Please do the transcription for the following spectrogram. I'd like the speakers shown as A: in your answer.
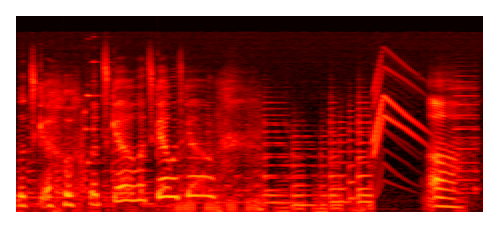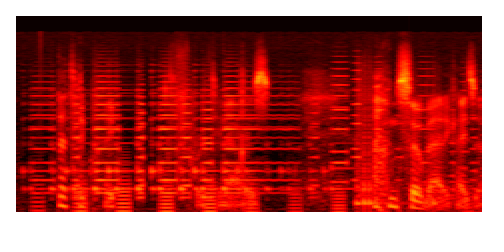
A: Let's go. Let's go. Let's go. Ah, Let's go. Oh, that took like 14 hours. I'm so bad at Kaizo.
